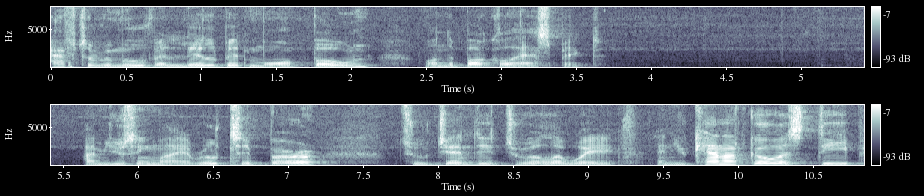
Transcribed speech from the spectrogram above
have to remove a little bit more bone on the buccal aspect. I'm using my root tip burr to gently drill away and you cannot go as deep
